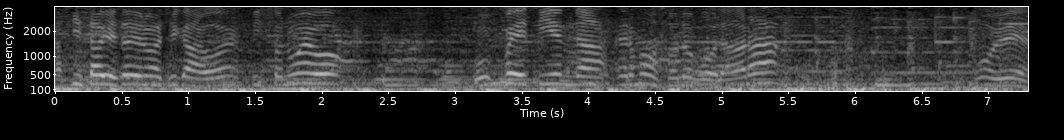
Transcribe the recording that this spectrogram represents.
Así está hoy el Estadio de Nueva Chicago, ¿eh? Piso nuevo, buffet, tienda, hermoso, loco, la verdad. Muy bien.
